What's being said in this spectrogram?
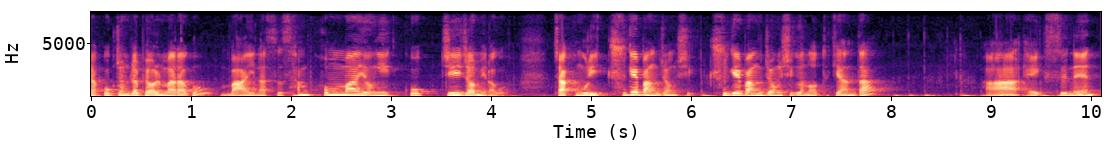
자, 꼭점 좌표 얼마라고? 마이너스 3,0이 꼭지점이라고. 자, 그럼 우리 축의 방정식. 축의 방정식은 어떻게 한다? 아, x는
